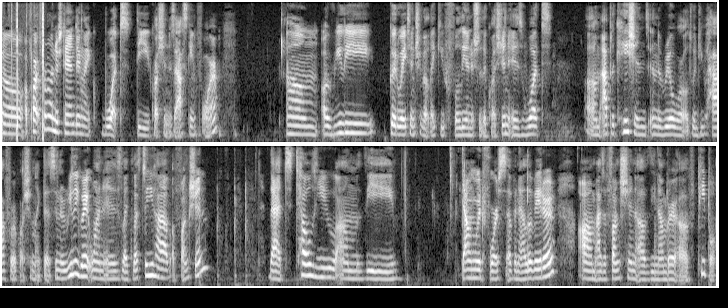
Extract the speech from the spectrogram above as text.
So apart from understanding like what the question is asking for, um, a really good way to ensure that like you fully understood the question is what um, applications in the real world would you have for a question like this? And a really great one is like, let's say you have a function that tells you um, the downward force of an elevator um, as a function of the number of people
